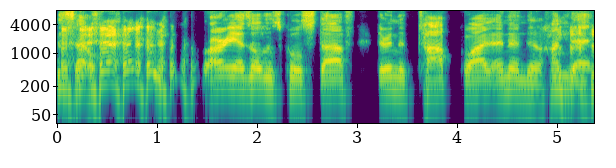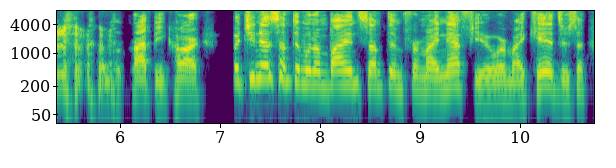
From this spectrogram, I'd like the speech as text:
so Ferrari has all this cool stuff. They're in the top quad, and then the Hyundai, a crappy car. But you know something, when I'm buying something for my nephew or my kids or something,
